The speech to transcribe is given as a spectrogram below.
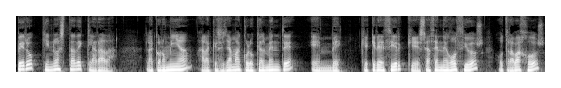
pero que no está declarada. La economía a la que se llama coloquialmente en B, que quiere decir que se hacen negocios o trabajos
